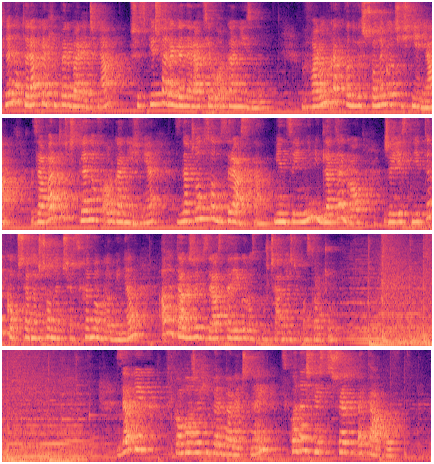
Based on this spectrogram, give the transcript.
Tlenoterapia hiperbaryczna przyspiesza regenerację organizmu. W warunkach podwyższonego ciśnienia zawartość tlenu w organizmie znacząco wzrasta, innymi dlatego, że jest nie tylko przenoszony przez hemoglobinę, ale także wzrasta jego rozpuszczalność w osoczu. Zabieg w komorze hiperbarycznej składa się z trzech etapów.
